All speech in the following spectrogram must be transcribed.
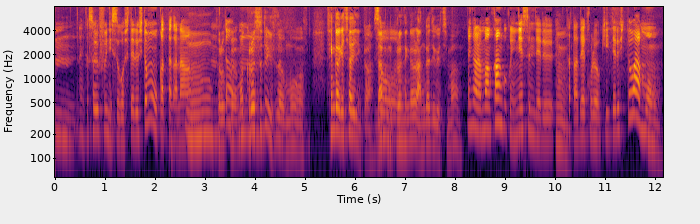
うんうん、なんかそういう風に過ごしてる人も多かったかな。 음, うん 그렇고 と 뭐 うん 그럴 수도 있어. 뭐 생각의 차이니까. 나는 뭐 소- 그런 생각을 안 가지고 있지만 だからまあ韓国にね住んでる方でこれを聞いてる人はもううん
